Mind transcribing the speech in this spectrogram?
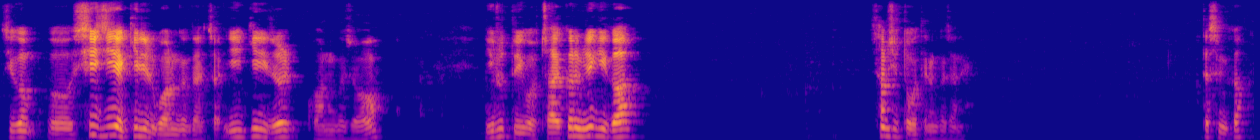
지금 어, CG의 길이를 구하는 건데 자, 이 길이를 구하는 거죠. 이루트 이거. 자, 그럼 여기가 30도가 되는 거잖아요. 됐습니까?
